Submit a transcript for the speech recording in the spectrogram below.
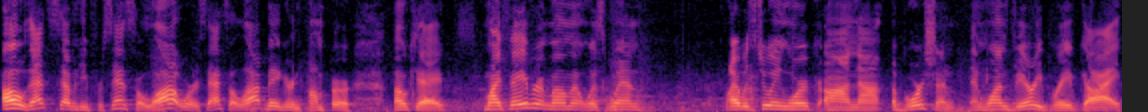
oh, that's 70%. It's a lot worse. That's a lot bigger number. Okay. My favorite moment was when I was doing work on uh, abortion, and one very brave guy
